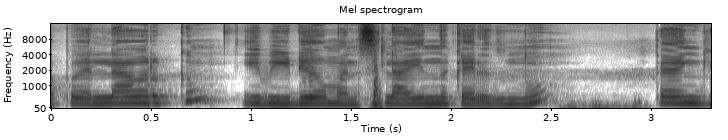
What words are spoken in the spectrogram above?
അപ്പോൾ എല്ലാവർക്കും ഈ വീഡിയോ മനസ്സിലായി എന്ന് കരുതുന്നു. താങ്ക്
